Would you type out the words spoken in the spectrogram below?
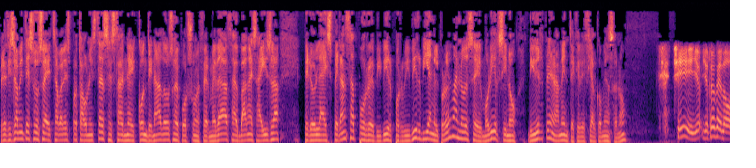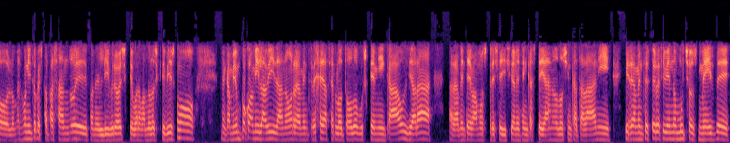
Precisamente esos eh, chavales protagonistas están eh, condenados eh, por su enfermedad, van a esa isla, pero la esperanza por vivir, por vivir bien, el problema no es morir, sino vivir plenamente, que decía al comienzo, ¿no? Sí, yo, yo creo que lo, lo más bonito que está pasando con el libro es que, bueno, cuando lo escribí es como me cambió un poco a mí la vida, ¿no? Realmente dejé de hacerlo todo, busqué mi caos y ahora realmente vamos tres ediciones en castellano, dos en catalán y, y realmente estoy recibiendo muchos mails de,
